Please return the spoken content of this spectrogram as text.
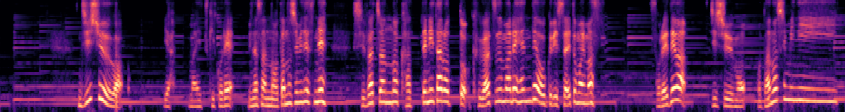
次週はいや毎月これ皆さんのお楽しみですね。しばちゃんの勝手にタロット9月生まれ編でお送りしたいと思います。それでは次週もお楽しみに。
